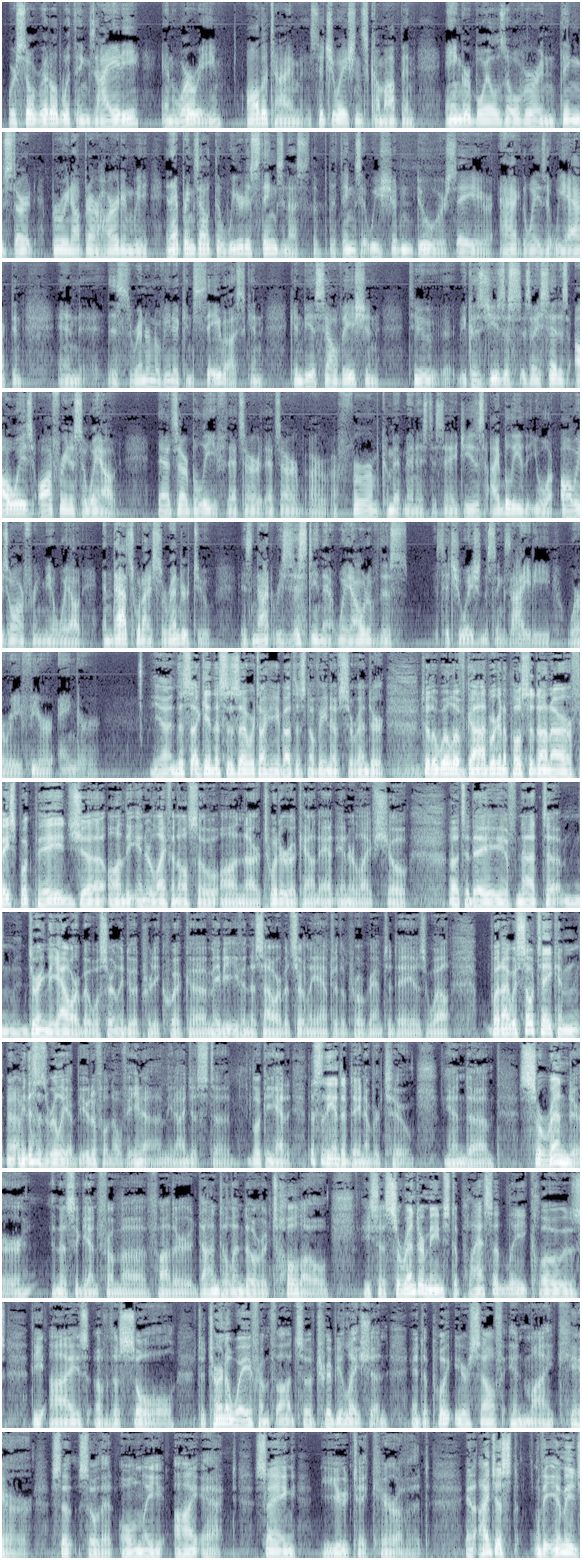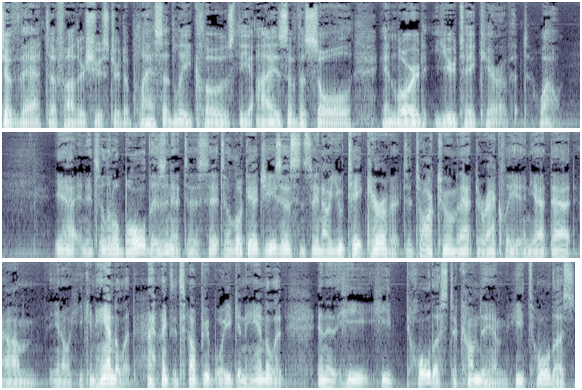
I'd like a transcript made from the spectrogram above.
We're so riddled with anxiety and worry all the time. Situations come up, and anger boils over, and things start brewing up in our heart and we and that brings out the weirdest things in us the, the things that we shouldn't do or say or act the ways that we act and and this surrender novena can save us can can be a salvation to because Jesus as I said is always offering us a way out. That's our belief. That's our that's our, our, our firm commitment is to say Jesus I believe that you are always offering me a way out. And that's what I surrender to is not resisting that way out of this situation, this anxiety, worry, fear, anger. Yeah, and this again, this is uh, we're talking about this novena of surrender to the will of God. We're going to post it on our Facebook page, uh, on the Inner Life, and also on our Twitter account at Inner Life Show uh, today. If not uh, during the hour, but we'll certainly do it pretty quick. Uh, maybe even this hour, but certainly after the program today as well but I was so taken. I mean, this is really a beautiful novena. I mean, I just uh, looking at it. This is the end of day number two, and uh, surrender. And this again from uh, Father Don Dolindo Ruotolo. He says, surrender means to placidly close the eyes of the soul, to turn away from thoughts of tribulation, and to put yourself in my care, so, so that only I act, saying, you take care of it. And I just, the image of that, uh, Father Schuster, to placidly close the eyes of the soul, and Lord, you take care of it. Wow. Yeah, and it's a little bold, isn't it, to say, to look at Jesus and say, "Now you take care of it," to talk to him that directly, and yet that, um, you know, he can handle it. I like to tell people he can handle it, and that he he told us to come to him. He told us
